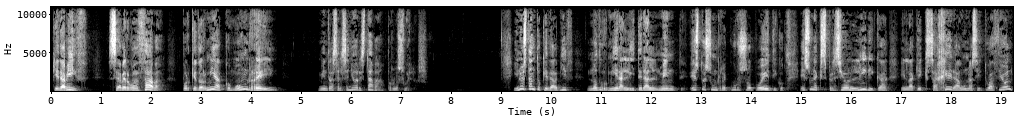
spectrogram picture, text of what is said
que David se avergonzaba porque dormía como un rey mientras el Señor estaba por los suelos. Y no es tanto que David no durmiera literalmente. Esto es un recurso poético, es una expresión lírica en la que exagera una situación,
